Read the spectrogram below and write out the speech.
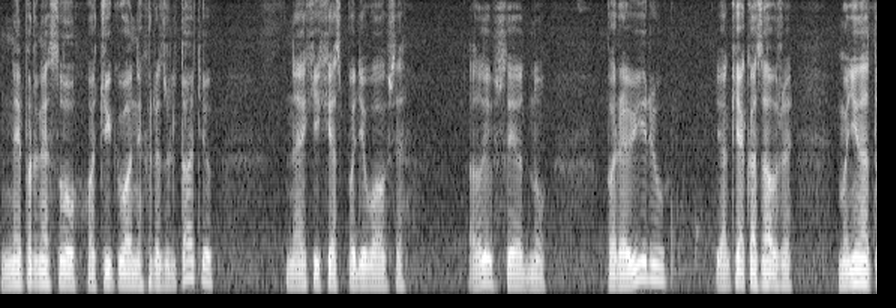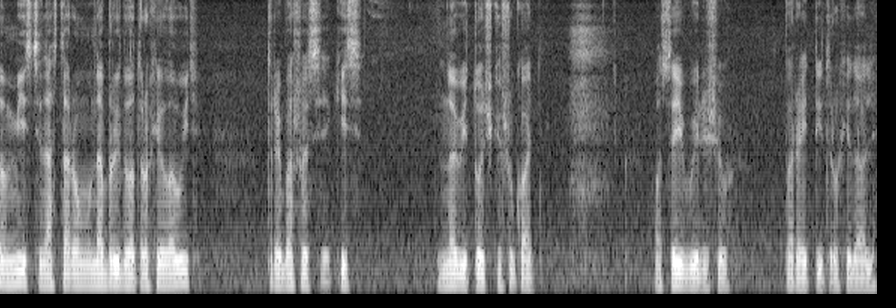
не принесло очікуваних результатів, на яких я сподівався. Але все одно перевірив. Як я казав вже, мені на тому місці на старому набридло трохи ловить. Треба щось, якісь нові точки шукати. Оце й вирішив перейти трохи далі.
